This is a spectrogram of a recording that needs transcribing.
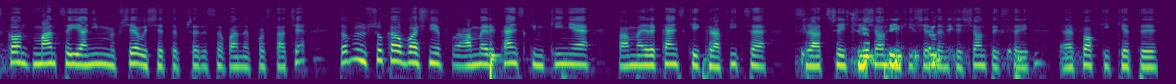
skąd mance i anime wzięły się te przerysowane postacie, to bym szukał właśnie w amerykańskim kinie, w amerykańskiej grafice z lat 60. i 70. z tej epoki, kiedy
